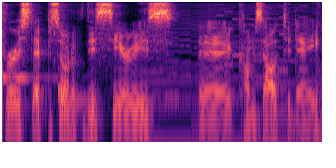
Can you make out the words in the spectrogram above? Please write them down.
first episode of this series uh, comes out today.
